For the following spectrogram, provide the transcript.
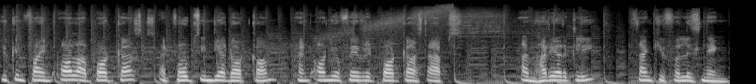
You can find all our podcasts at ForbesIndia.com and on your favorite podcast apps. I'm Hari. Thank you for listening.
